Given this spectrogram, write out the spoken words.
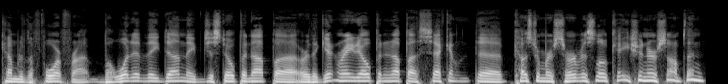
come to the forefront. But what have they done? They've just opened up, uh, or they're getting ready to open up a second uh, customer service location or something,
